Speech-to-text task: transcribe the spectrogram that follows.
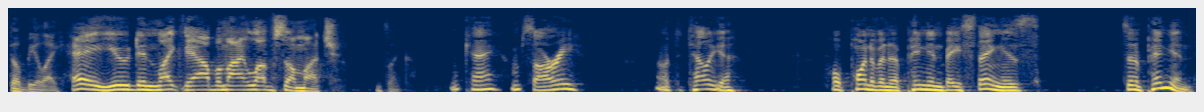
they'll be like, Hey, you didn't like the album I love so much. It's like, okay, I'm sorry. I know what to tell you. The whole point of an opinion based thing is it's an opinion.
